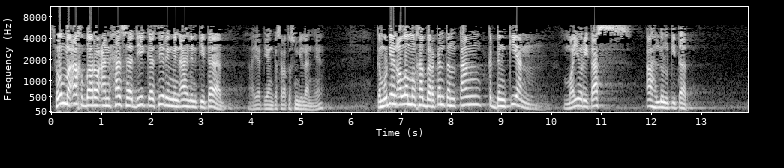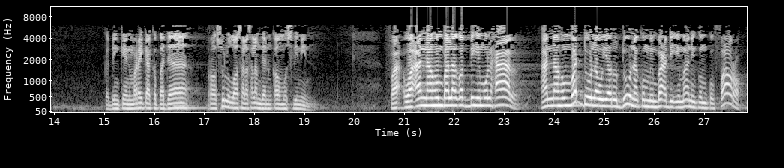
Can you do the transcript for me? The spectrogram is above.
Summa akhbaru an hasadi katsirin min ahli kitab. Ayat yang ke-109 ya. Kemudian Allah mengkhabarkan tentang kedengkian mayoritas ahlul kitab. Kedengkian mereka kepada Rasulullah sallallahu alaihi wasallam dan kaum muslimin. Wa annahum balagat bihimul hal annahum waddu law yaruddunakum min ba'di imanikum kuffara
